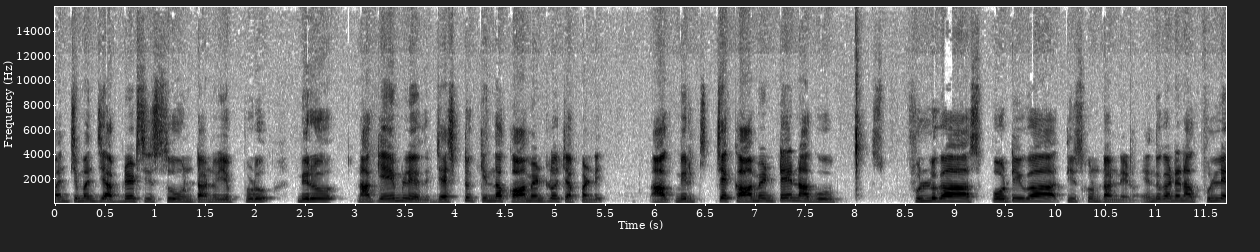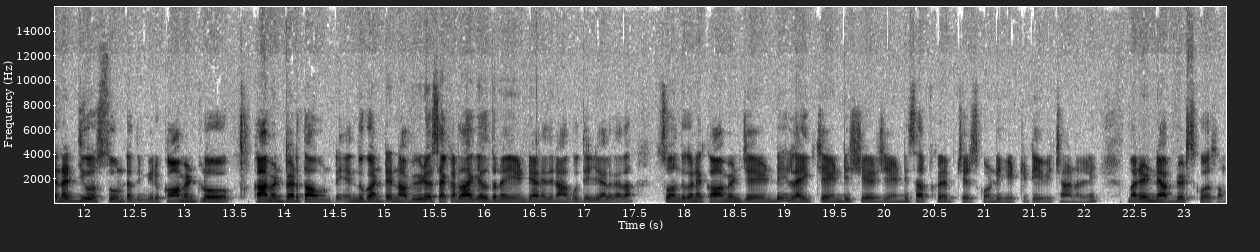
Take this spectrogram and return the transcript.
మంచి మంచి అప్డేట్స్ ఇస్తూ ఉంటాను. ఎప్పుడు మీరు నాకేం లేదు. జస్ట్ కింద కామెంట్లో చెప్పండి. నాకు మీరు ఇచ్చే కామెంటే నాకు ఫుల్గా స్పోర్టివ్గా తీసుకుంటాను నేను. ఎందుకంటే నాకు ఫుల్ ఎనర్జీ వస్తూ ఉంటుంది. మీరు కామెంట్లో కామెంట్ పెడతా ఉంటే. ఎందుకంటే నా వీడియోస్ ఎక్కడ దాకా వెళ్తున్నాయి ఏంటి అనేది నాకు తెలియాలి కదా. సో అందుకనే కామెంట్ చేయండి లైక్ చేయండి షేర్ చేయండి సబ్స్క్రైబ్ చేసుకోండి హిట్ టీవీ ఛానల్ని మరిన్ని అప్డేట్స్ కోసం.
